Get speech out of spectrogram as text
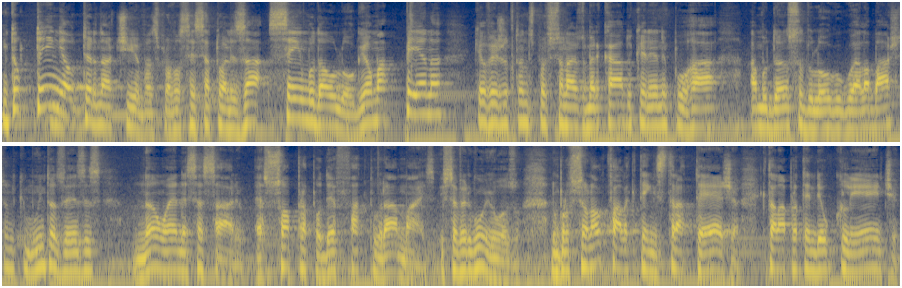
Então tem alternativas para você se atualizar sem mudar o logo. E é uma pena que eu vejo tantos profissionais do mercado querendo empurrar a mudança do logo goela abaixo, que muitas vezes não é necessário. É só para poder faturar mais. Isso é vergonhoso. Um profissional que fala que tem estratégia, que está lá para atender o cliente,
